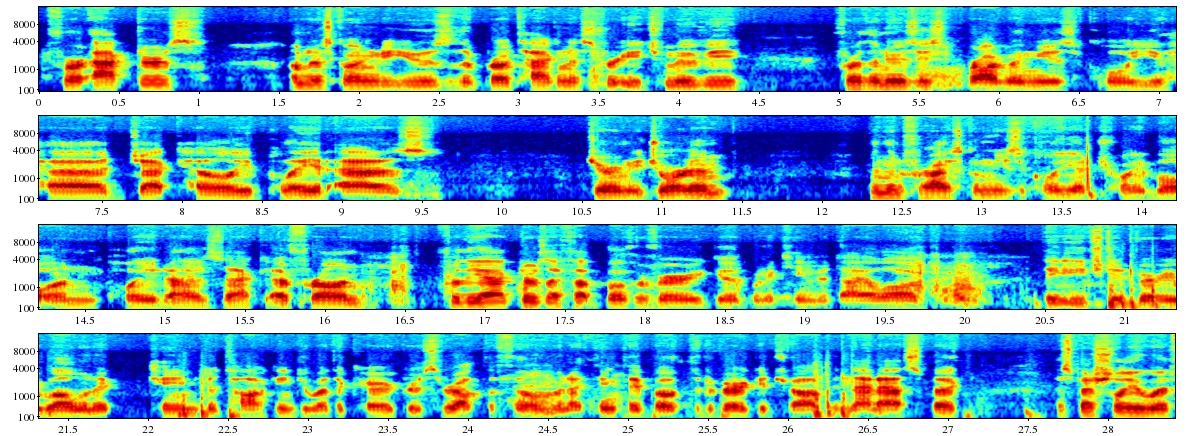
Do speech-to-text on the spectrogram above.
for actors, I'm just going to use the protagonist for each movie. For the Newsies Broadway musical, you had Jack Kelly played as Jeremy Jordan. And then for High School Musical, you had Troy Bolton played as Zac Efron. For the actors, I thought both were very good when it came to dialogue. They each did very well when it came to talking to other characters throughout the film, and I think they both did a very good job in that aspect especially with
